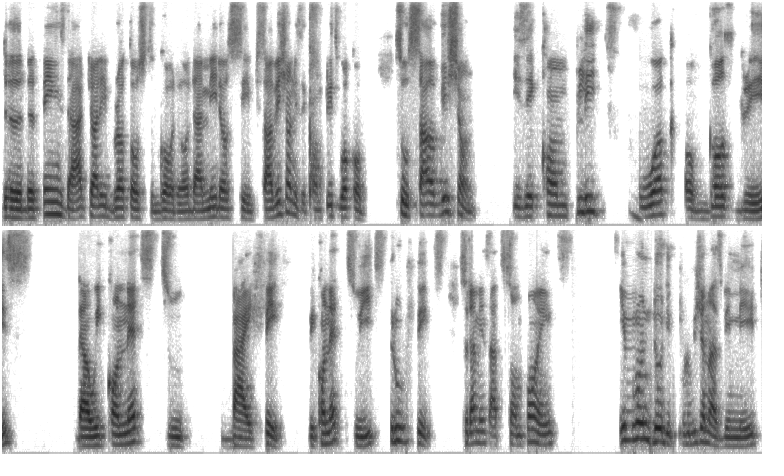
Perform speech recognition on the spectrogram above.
the the things that actually brought us to God or that made us saved. Salvation is a complete work of so salvation is a complete work of God's grace that we connect to by faith. We connect to it through faith. So that means at some point, even though the provision has been made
